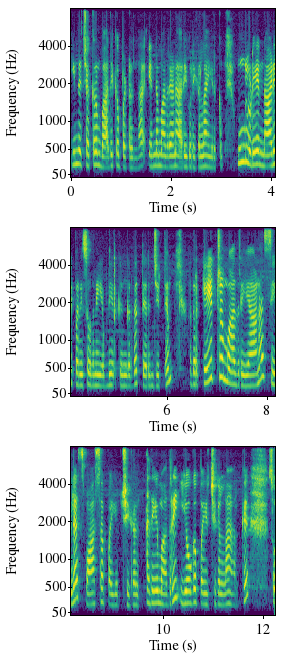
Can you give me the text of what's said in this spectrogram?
இந்த சக்கரம் பாதிக்கப்பட்டிருந்தா என்ன மாதிரியான அறிகுறிகள்லாம் இருக்கும்? உங்களுடைய நாடி பரிசோதனை எப்படி இருக்குங்கிறத தெரிஞ்சுட்டு அதற்கேற்ற மாதிரியான சில சுவாச பயிற்சிகள் அதே மாதிரி யோக பயிற்சிகள்லாம் இருக்குது ஸோ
